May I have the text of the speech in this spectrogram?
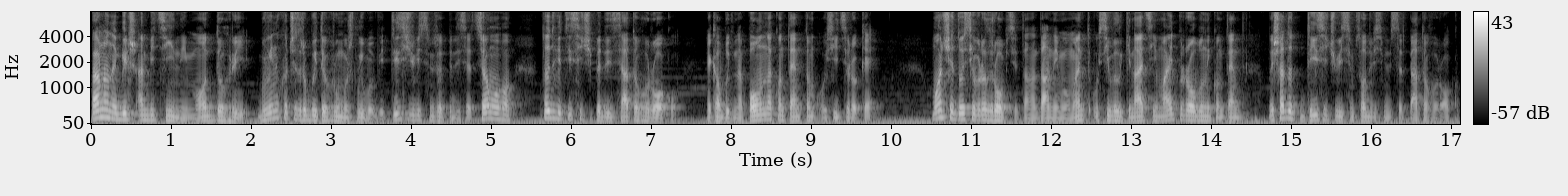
Певно, найбільш амбіційний мод до гри, бо він хоче зробити гру можливо від 1857 до 2050 року, яка буде наповнена контентом усі ці роки. Мод ще досі в розробці, та на даний момент усі великі нації мають пророблений контент лише до 1885 року.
